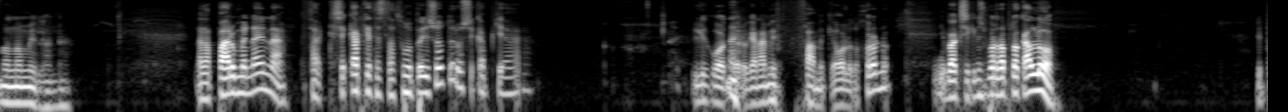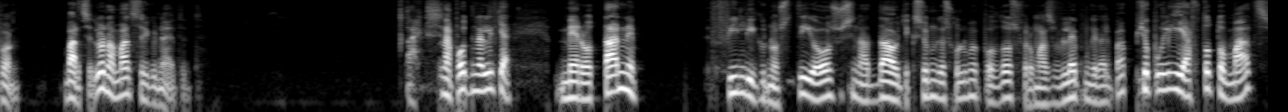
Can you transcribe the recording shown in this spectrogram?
Των ομίλων, ναι. Να τα πάρουμε ένα-ένα. Θα, σε κάποια θα σταθούμε περισσότερο, σε κάποια λιγότερο, ναι. για να μην φάμε και όλο το χρόνο. Λοιπόν, να ξεκινήσουμε πρώτα από το καλό. Λοιπόν, Barcelona, Manchester United. Να πω την αλήθεια, με ρωτάνε φίλοι γνωστοί, όσους συναντάω και ξέρουν ότι ασχολούμαι με ποδόσφαιρο, μας βλέπουν κτλ. Πιο πολύ για αυτό το match,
